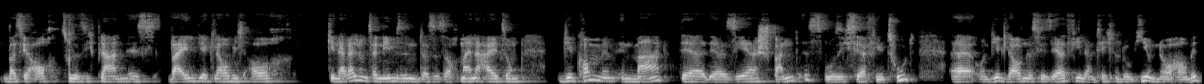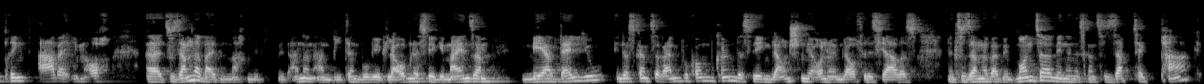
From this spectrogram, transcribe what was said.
Was wir auch zusätzlich planen ist, weil wir, glaube ich, auch generell Unternehmen sind, das ist auch meine Haltung, wir kommen in einen Markt, der, der sehr spannend ist, wo sich sehr viel tut. Äh, und wir glauben, dass wir sehr viel an Technologie und Know-how mitbringen, aber eben auch äh, Zusammenarbeiten machen mit, mit anderen Anbietern, wo wir glauben, dass wir gemeinsam mehr Value in das Ganze reinbekommen können. Deswegen launchen wir auch noch im Laufe des Jahres eine Zusammenarbeit mit Monta. Wir nennen das Ganze Subtech Park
